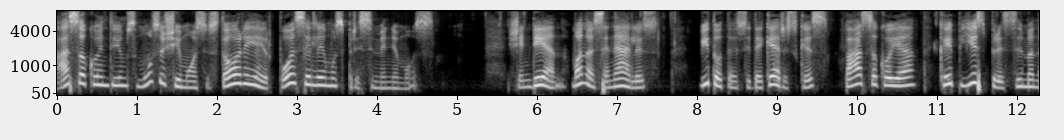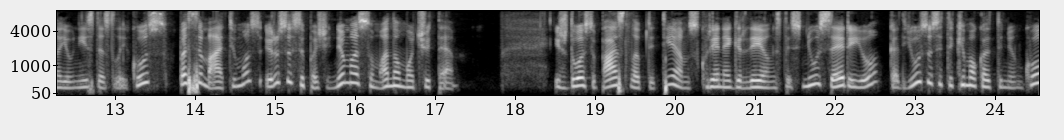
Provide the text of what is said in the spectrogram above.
pasakojanti jums mūsų šeimos istoriją ir puoselėjimus prisiminimus. Šiandien mano senelis Vytautas Idekerskis pasakoja, kaip jis prisimena jaunystės laikus, pasimatymus ir susipažinimą su mano močiute. Išduosiu paslapti tiems, kurie negirdėjo ankstesnių serijų, kad jų susitikimo kaltininku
